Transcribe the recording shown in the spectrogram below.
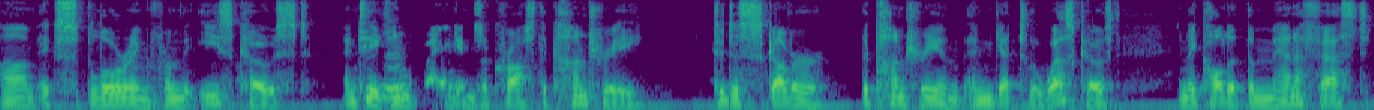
um, exploring from the East Coast and taking wagons across the country to discover the country and, and get to the West Coast, and they called it the manifest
